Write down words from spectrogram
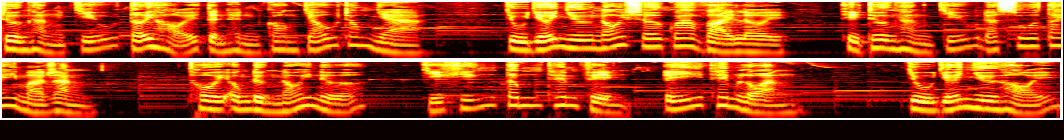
Trương Hằng Chiếu tới hỏi tình hình con cháu trong nhà. Chu Giới Như nói sơ qua vài lời, thì Trương Hằng Chiếu đã xua tay mà rằng Thôi ông đừng nói nữa, chỉ khiến tâm thêm phiền, ý thêm loạn. Chu Giới Như hỏi,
